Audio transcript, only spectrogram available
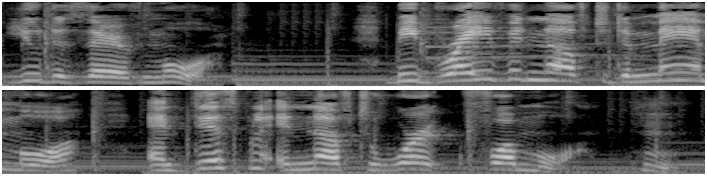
you deserve more. Be brave enough to demand more and disciplined enough to work for more. Hmm.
